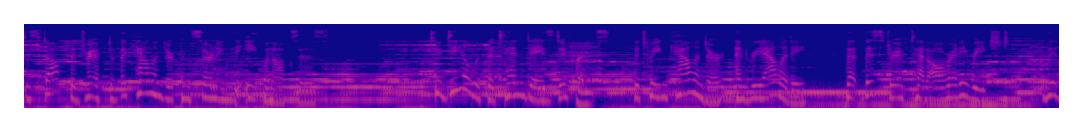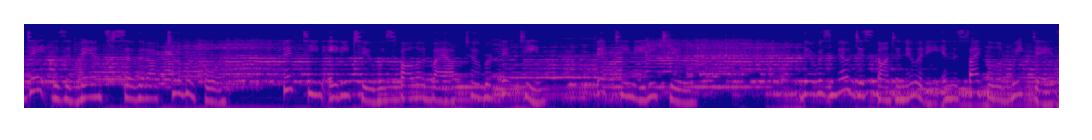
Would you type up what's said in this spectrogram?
to stop the drift of the calendar concerning the equinoxes. To deal with the 10 days difference between calendar and reality that this drift had already reached, the date was advanced so that October 4th, 1582 was followed by October 15th, 1582. There was no discontinuity in the cycle of weekdays,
